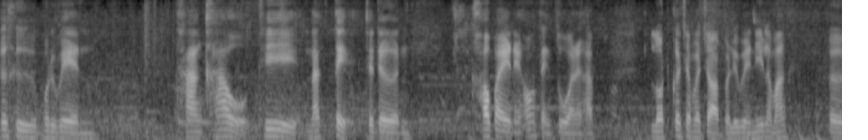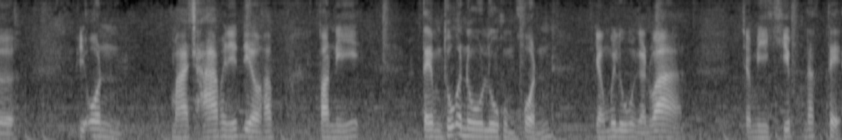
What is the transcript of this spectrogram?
ก็คือบริเวณ ทางเข้าที่นักเตะจะเดินเข้าไปในห้องแต่งตัวนะครับ รถก็จะมาจอดบริเวณนี้ละมั้ง เออ พี่อ้นมาช้าไปนิดเดียวครับ ตอนนี้เต็มทุกอนูรูขุมขน ยังไม่รู้เหมือนกันว่า จะมีคลิปนักเตะ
